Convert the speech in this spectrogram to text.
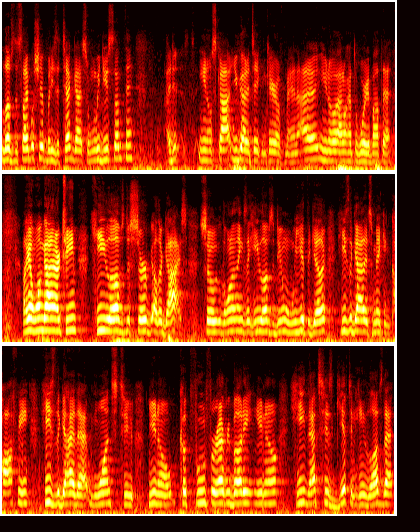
loves discipleship, but he's a tech guy. So when we do something, I just, you know, Scott, you got it taken care of, man. I, you know, I don't have to worry about that. I got one guy on our team. He loves to serve other guys. So one of the things that he loves to do when we get together, he's the guy that's making coffee. He's the guy that wants to, you know, cook food for everybody. You know, he that's his gift, and he loves that.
